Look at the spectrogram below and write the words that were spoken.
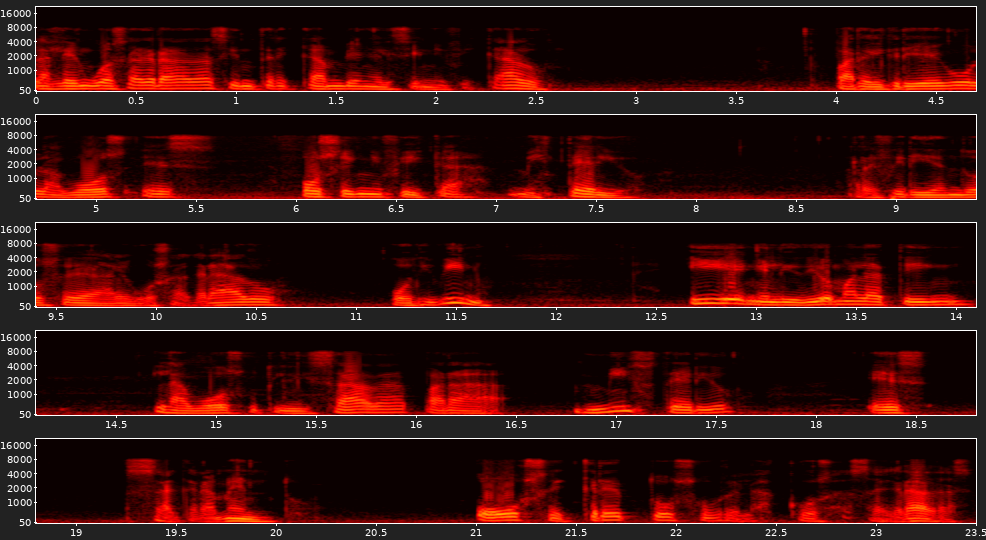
Las lenguas sagradas intercambian el significado. Para el griego la voz es o significa misterio, refiriéndose a algo sagrado o divino. Y en el idioma latín la voz utilizada para misterio es sacramento o secreto sobre las cosas sagradas.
